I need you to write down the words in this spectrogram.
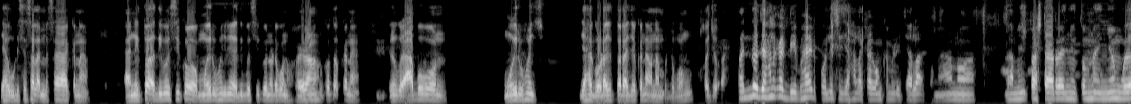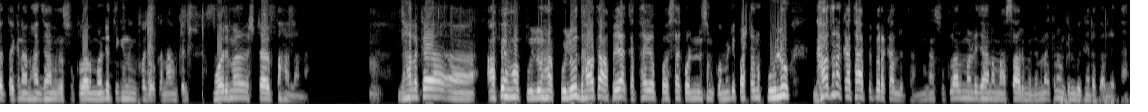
ᱡᱟᱦᱟᱸ ᱩᱲᱤᱥᱥᱟ ᱥᱟᱞᱟᱜ ᱢᱮᱥᱟ ᱟᱠᱟᱱᱟ ᱟᱨ ᱱᱤᱛᱚᱜ ᱟᱹᱫᱤᱵᱟᱹᱥᱤ ᱠᱚ ᱢᱚᱭᱩᱨᱵᱷᱚᱸᱡᱽ ᱨᱮᱱ ᱟᱹᱫᱤᱵᱟᱹᱥᱤ ᱠᱚ ᱱᱚᱰᱮ ᱵᱚᱱ ᱦᱚᱭᱨᱟᱱ ᱦᱚᱨᱠᱚᱛᱚᱜ ᱠᱟᱱᱟ ᱛᱮᱱᱩ ᱠᱚᱨᱮ ᱟᱵᱚ ᱵᱚᱱ ᱢᱚᱭᱩᱨᱵᱷᱚᱸᱡᱽ ᱡᱟᱦᱟᱸ ᱜᱚᱲᱟ ᱡᱚᱛᱚ ᱨᱟᱡᱽᱡᱚ ᱠᱟᱱᱟ ᱚᱱᱟ ᱢᱤᱫᱴᱟᱝ ᱵᱚᱱ ᱠᱷᱚᱡᱚᱜᱼᱟ ᱟᱫᱚ ᱡᱟᱦᱟᱸ ᱞᱮᱠᱟ ᱰᱤᱵᱷᱟᱭᱤᱰ ᱯᱚᱞᱤᱥᱤ ᱡᱟᱦᱟᱸ ᱞᱮᱠᱟ ᱜᱚᱝᱠᱮ ᱢᱤᱫ ᱪᱟᱞᱟᱜ ᱠᱟᱱᱟ ᱱᱚᱣᱟ ᱢᱤᱫ ᱯᱟᱥᱴᱟ ᱨᱮ ᱧᱩᱛᱩᱢ ᱱᱟᱜ ᱧᱩᱢ ᱜᱚᱫᱮᱫ ᱛᱟᱹᱠᱤᱱᱟ ᱱᱟᱦᱟᱜ ᱡᱟᱦᱟᱸ ᱞᱮᱠᱟ ᱥᱩᱠᱞᱟᱞ ᱢᱟᱱᱰᱤ ᱛᱟᱹᱠᱤᱱ ᱠᱷᱚᱡᱚᱜ ᱠᱟᱱᱟ ᱩᱱᱠᱤᱱ ᱢᱚᱭᱩᱨᱵᱷᱚᱸᱡᱽ ᱥᱴᱟᱨ ᱛᱟᱦᱮᱸ ᱞᱮᱱᱟ ᱡᱟᱦᱟᱸ ᱞᱮᱠᱟ ᱟᱯᱮ ᱦᱚᱸ ᱯᱩᱭᱞᱩ ᱦᱟᱸᱜ ᱯᱩᱭᱞᱩ ᱫᱷᱟᱣ ᱛᱮ ᱟᱯᱮᱭᱟᱜ ᱠᱟᱛᱷᱟ ᱜᱮ ᱯᱚᱭᱥᱟ ᱠᱳᱚᱨᱰᱤᱱᱮᱥᱚᱱ ᱠᱚᱢᱤᱴᱤ ᱯᱟᱥᱴᱟ ᱠᱷᱚᱱ ᱯᱩᱭᱞᱩ ᱫᱷᱟᱣ ᱛᱮᱱᱟᱜ ᱠᱟᱛᱷᱟ ᱟᱯᱮ ᱯᱮ ᱨᱟᱠᱟᱵ ᱞᱮᱫ ᱛᱟᱦᱮᱸ ᱢᱮᱱᱠᱷᱟᱱ ᱥᱩᱠᱞᱟᱞ ᱢᱟᱱᱰᱤ ᱡᱟᱦᱟᱸ ᱢᱟᱥᱟ ᱟᱨ ᱢᱮᱱᱟᱜ ᱠᱤᱱᱟ ᱩᱱᱠᱤᱱ ᱵᱟᱹᱠᱤᱱ ᱨᱟᱠᱟᱵ ᱞᱮᱫ ᱛᱟᱦᱮᱸ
